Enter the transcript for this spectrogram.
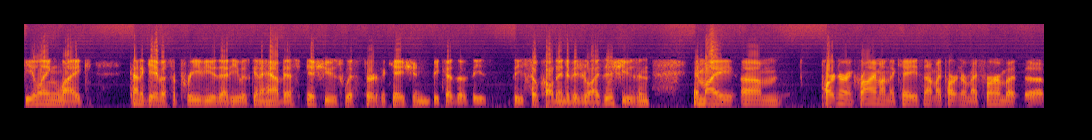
feeling like kind of gave us a preview that he was going to have issues with certification because of these these so-called individualized issues. And and my um, partner in crime on the case, not my partner my firm, but uh,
